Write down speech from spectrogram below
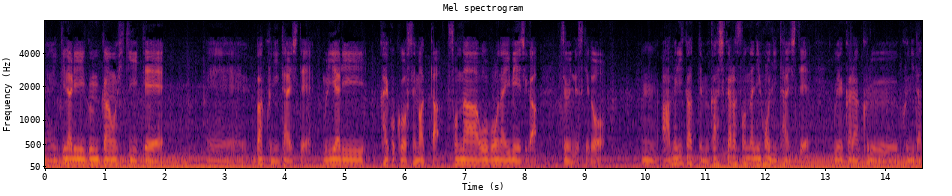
えいきなり軍艦を率いて、えー、幕府に対して無理やり開国を迫った、そんな横暴なイメージが強いんですけど、うん、アメリカって昔からそんな日本に対して上から来る国だっ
